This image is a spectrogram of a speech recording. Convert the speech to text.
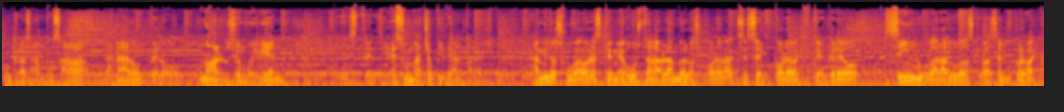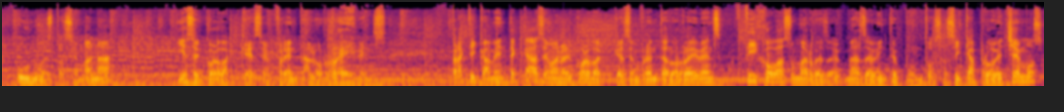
aunque la semana pasada ganaron, pero no han lucido muy bien. Este, es un matchup ideal para ellos. A mí los jugadores que me gustan hablando de los corebacks es el coreback que creo sin lugar a dudas que va a ser el coreback 1 esta semana y es el coreback que se enfrenta a los Ravens. Prácticamente cada semana el coreback que se enfrenta a los Ravens fijo va a sumar más de 20 puntos, así que aprovechemos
